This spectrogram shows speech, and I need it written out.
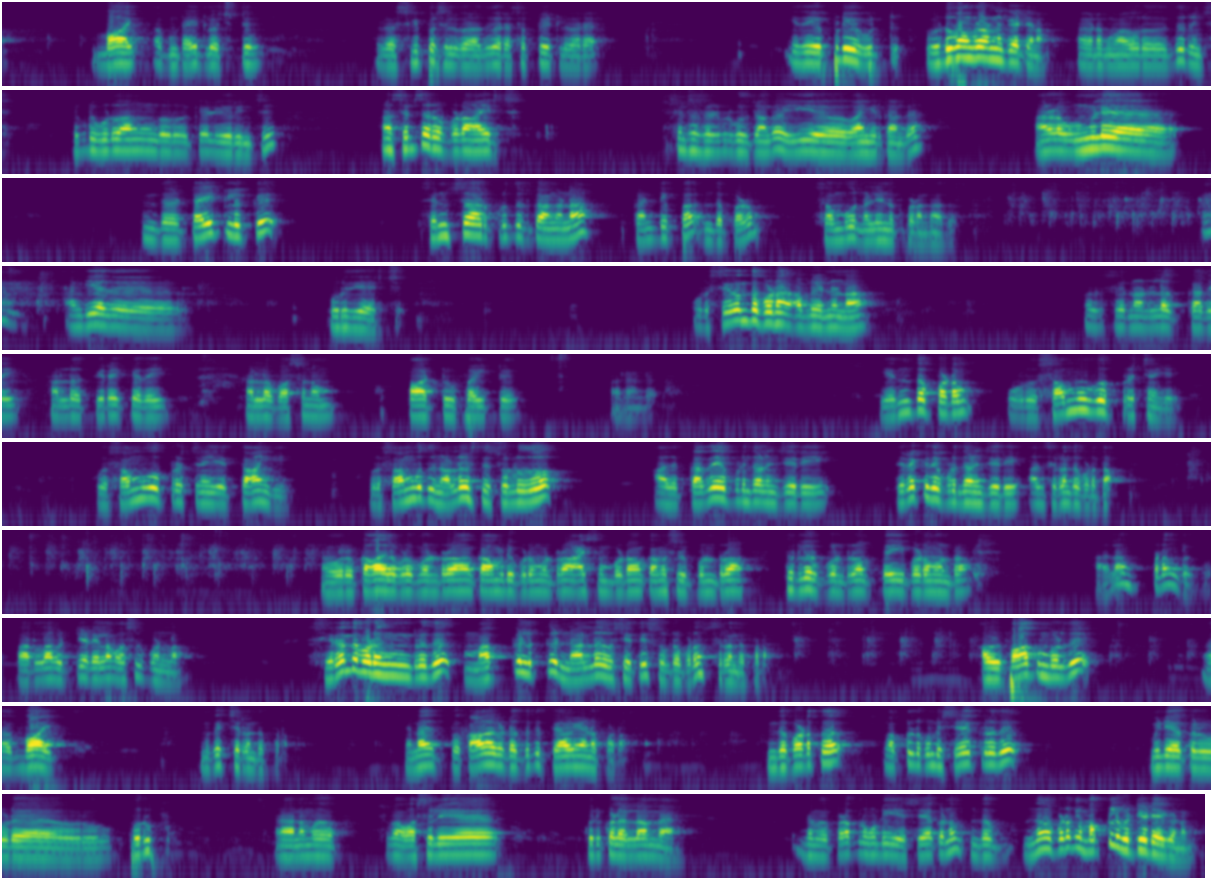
பாய் அப்படின்னு டைட்டில் வச்சுட்டு இல்லை ஸ்லீப்பர் சில்வர் அது வேறு செப்டேட்டில் வேறு. இதை எப்படி விட்டு விடுவாங்களான்னு கேட்டேன். நான் எனக்கு ஒரு இது இருந்துச்சு. எப்படி விடுவாங்கங்கிற ஒரு கேள்வி இருந்துச்சு. ஆனால் சென்சார் படம் ஆயிடுச்சு சென்சார் சர்டிஃபிகேட் கொடுத்துட்டாங்க இ வாங்கியிருக்காங்க. அதனால் உண்மையிலே இந்த டைட்டிலுக்கு சென்சார் கொடுத்துருக்காங்கன்னா கண்டிப்பாக இந்த படம் சம்பூர் நல்லிணக்க படம் தான் அது. அங்கேயே அது உறுதியாயிருச்சு. ஒரு சிறந்த படம் அப்படி என்னென்னா ஒரு நல்ல கதை நல்ல திரைக்கதை நல்ல வசனம் பாட்டு ஃபைட்டு அதனால். எந்த படம் ஒரு சமூக பிரச்சனையை ஒரு சமூக பிரச்சனையை தாங்கி ஒரு சமூகத்துக்கு நல்ல விஷயத்தை சொல்லுதோ அது கதை எப்படி இருந்தாலும் சரி திரைக்கதை எப்படி இருந்தாலும் சரி அது சிறந்த படம் தான். ஒரு காதல் படம் பண்ணுறோம் காமெடி படம் பண்ணுறோம் ஆக்ஷன் படம் கமர்ஷியல் பண்ணுறோம் த்ரில்லர் பண்ணுறோம் பேய் படம் பண்ணுறோம் அதெல்லாம் படங்கள். வரலாம் வெற்றி அடையலாம் வசூல் பண்ணலாம். சிறந்த படம்ன்றது மக்களுக்கு நல்ல விஷயத்தை சொல்கிற படம் சிறந்த படம். அப்படி பார்க்கும்பொழுது பாய் மிகச்சிறந்த படம். ஏன்னா இப்போ காலகட்டத்துக்கு தேவையான படம். இந்த படத்தை மக்களுக்கு கொண்டு சேர்க்கறது மீடியாக்களோட ஒரு பொறுப்பு. ஏன்னா நம்ம சும்மா வசூலையே குறிக்கோள் இல்லாமல் நம்ம படத்தில் கொண்டு சேர்க்கணும். இந்த இந்த படத்தில் மக்கள் வெற்றி அடைக்கணும்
